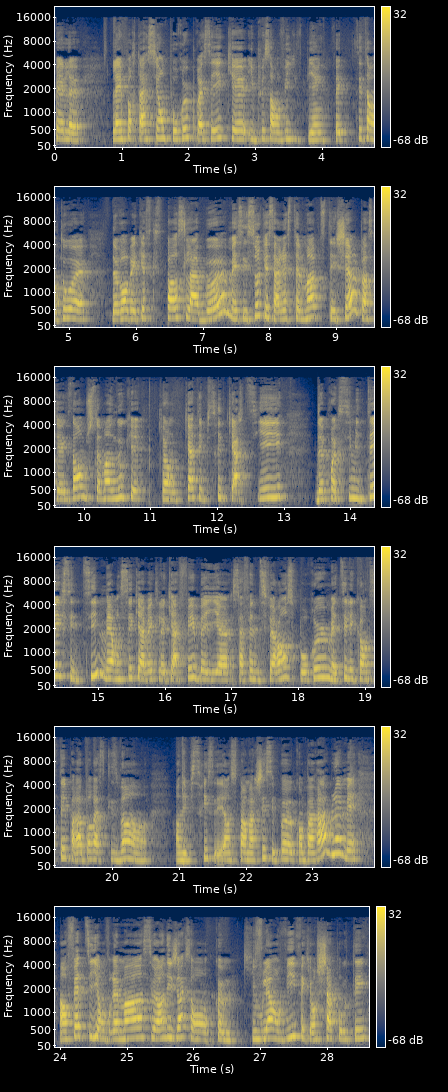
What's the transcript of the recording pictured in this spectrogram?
fait l'importation pour eux pour essayer qu'ils puissent en vivre bien. Fait que, tu sais, tantôt de voir ben, qu'est-ce qui se passe là-bas, mais c'est sûr que ça reste tellement à petite échelle parce que, exemple, justement, nous qui, avons quatre épiceries de quartier, de proximité, c'est petit, mais on sait qu'avec le café, ben, ça fait une différence pour eux, mais les quantités par rapport à ce qui se vend en, épicerie, c'est, en supermarché, c'est pas comparable, mais en fait, ils ont vraiment, c'est vraiment des gens qui sont comme, qui voulaient en vivre, fait qu'ils ont chapeauté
